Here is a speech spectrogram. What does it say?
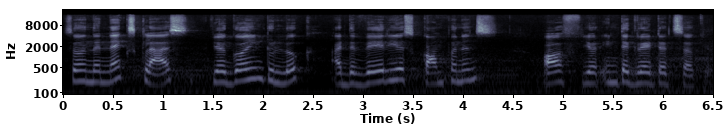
So, in the next class we are going to look at the various components of your integrated circuit.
